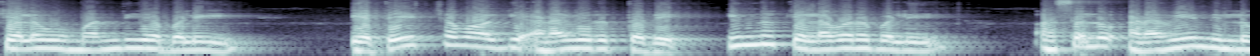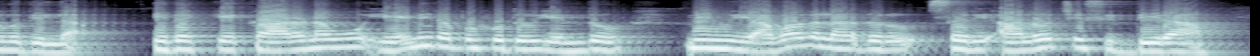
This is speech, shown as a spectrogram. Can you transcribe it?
ಕೆಲವು ಮಂದಿಯ ಬಳಿ ಯಥೇಚ್ಛವಾಗಿ ಹಣವಿರುತ್ತದೆ. ಇನ್ನು ಕೆಲವರ ಬಳಿ ಅಸಲು ಹಣವೇ ನಿಲ್ಲುವುದಿಲ್ಲ. ಇದಕ್ಕೆ ಕಾರಣವೂ ಏನಿರಬಹುದು ಎಂದು ನೀವು ಯಾವಾಗಲಾದರೂ ಸರಿ ಆಲೋಚಿಸಿದ್ದೀರಾ?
